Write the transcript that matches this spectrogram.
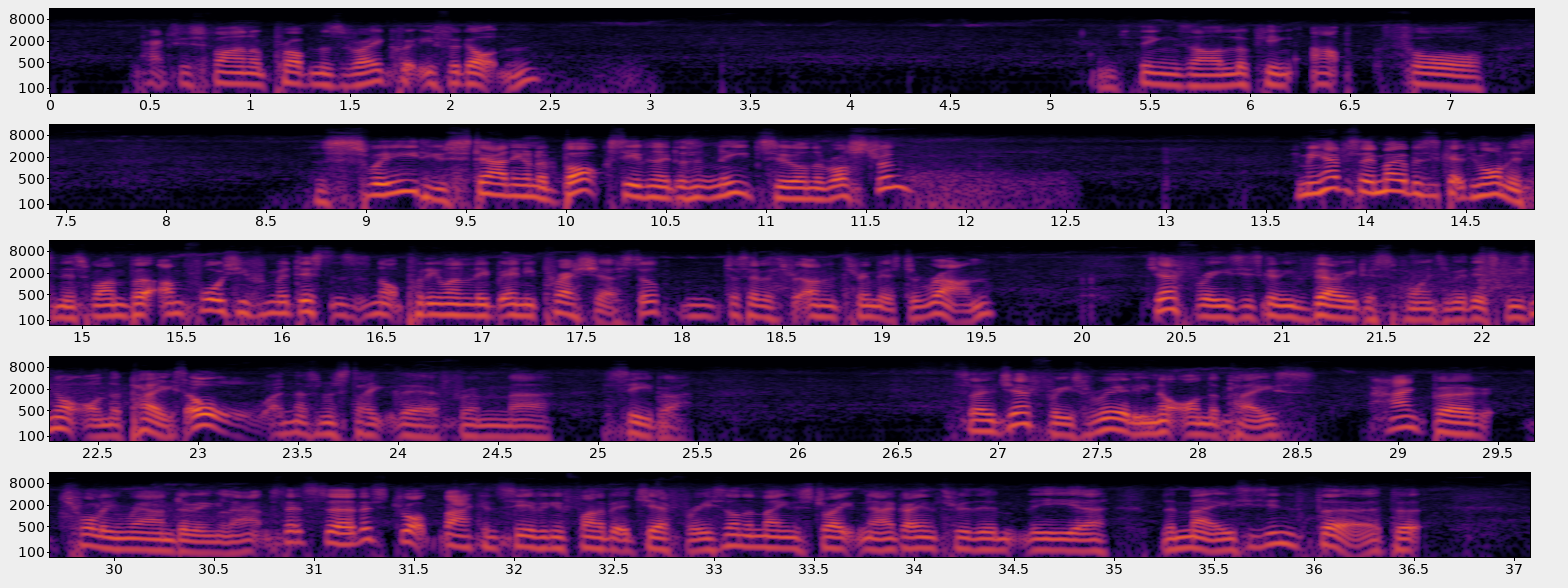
practice final problems very quickly forgotten. And things are looking up for the Swede, who's standing on a box, even though he doesn't need to on the rostrum. I mean, you have to say Mobus has kept him honest in this one, but unfortunately from a distance it's not putting under any pressure. Still just over under three minutes to run. Jeffries is going to be very disappointed with this because he's not on the pace. Oh, and that's a mistake there from uh, Sieber. So Jeffries really not on the pace. Hagberg trolling around doing laps. Let's uh, let's drop back and see if we can find a bit of Jeffries. He's on the main straight now, going through the the uh, the maze. He's in third, but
